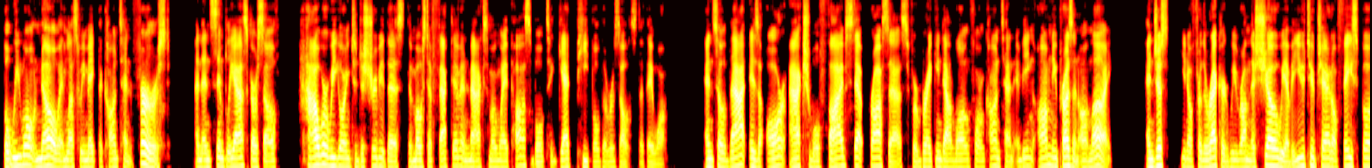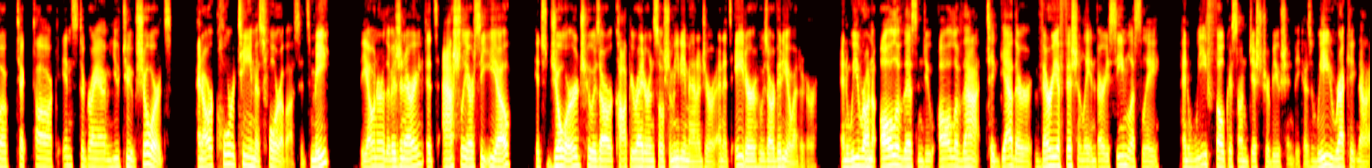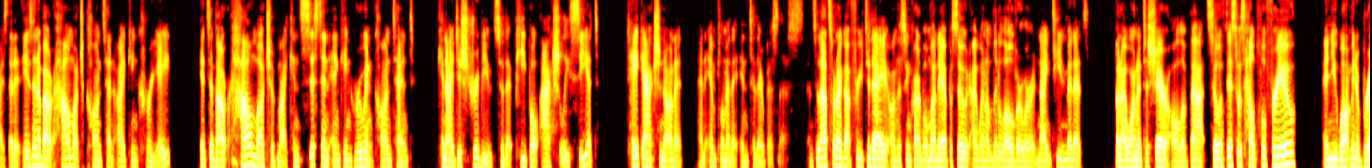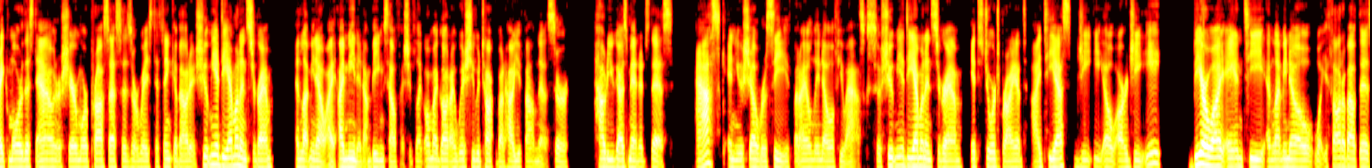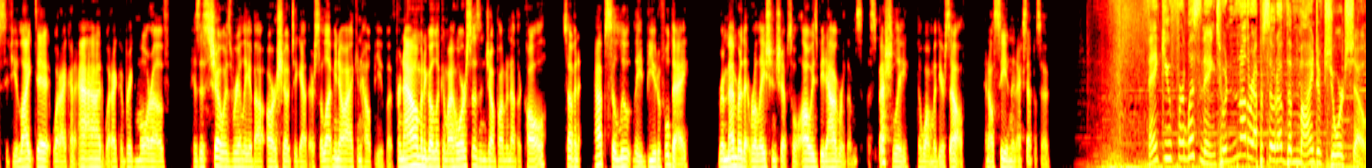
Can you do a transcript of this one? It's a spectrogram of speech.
But we won't know unless we make the content first and then simply ask ourselves, how are we going to distribute this the most effective and maximum way possible to get people the results that they want? And so that is our actual five step process for breaking down long form content and being omnipresent online. And just, you know, for the record, we run this show. We have a YouTube channel, Facebook, TikTok, Instagram, YouTube shorts. And our core team is four of us. It's me, the owner, the visionary. It's Ashley, our CEO. It's George, who is our copywriter and social media manager. And it's Ader, who's our video editor. And we run all of this and do all of that together very efficiently and very seamlessly. And we focus on distribution because we recognize that it isn't about how much content I can create. It's about mm. how much of my consistent and congruent content can I distribute so that people actually see it, take action on it, and implement it into their business. And so that's what I got for you today on this incredible Monday episode. I went a little over, we're at 19 minutes but I wanted to share all of that. So if this was helpful for you and you want me to break more of this down or share more processes or ways to think about it, shoot me a DM on Instagram and let me know. I, I mean it. I'm being selfish. If like, oh my God, I wish you would talk about how you found this or how do you guys manage this? Ask and you shall receive, but I only know if you ask. So shoot me a DM on Instagram. It's George Bryant, I T S G E O R G E B R Y A N T, and let me know what you thought about this, if you liked it, what I could add, what I could bring more of, because this show is really about our show together. So let me know I can help you. But for now, I'm going to go look at my horses and jump on another call. So have an absolutely beautiful day. Remember that relationships will always beat algorithms, especially the one with yourself. And I'll see you in the next episode. Thank you for listening to another episode of the Mind of George Show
